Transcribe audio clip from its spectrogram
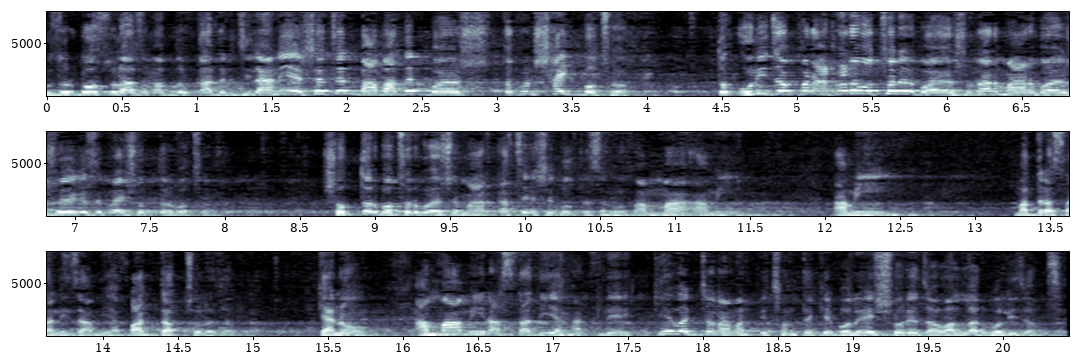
হুজুর গৌসুল আজম আব্দুল কাদের জিলানি এসেছেন, বাবাদের বয়স তখন ষাট বছর। তো উনি যখন আঠারো বছরের বয়স ওনার মার বয়স হয়ে গেছে প্রায় সত্তর বছর। সত্তর বছর বয়সে মার কাছে এসে বলতেছেন, আম্মা, আমি আমি মাদ্রাসা নিজামিয়া বাগদাদ চলে যাব। কেন? আম্মা, আমি রাস্তা দিয়ে হাঁটলে কেউ একজন আমার পিছন থেকে বলে, এই, সরে যাও, আল্লাহর বলি যাচ্ছে।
